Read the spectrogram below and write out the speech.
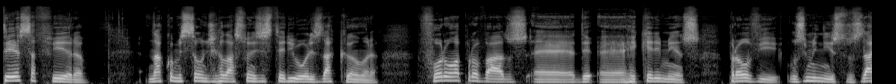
terça-feira, na Comissão de Relações Exteriores da Câmara, foram aprovados de, requerimentos para ouvir os ministros da,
